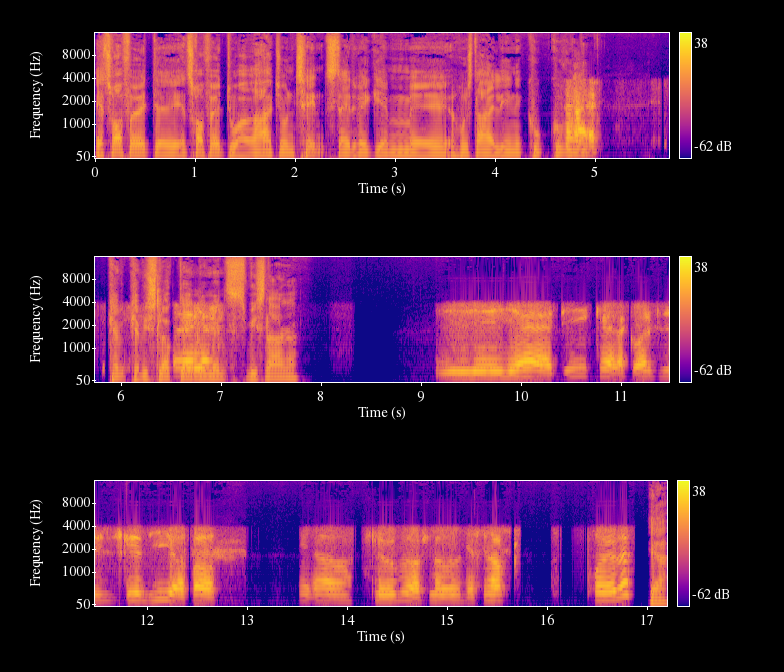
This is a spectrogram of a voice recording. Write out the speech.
Jeg tror før, at, øh, jeg tror før, at du har radioen tændt stadigvæk hjemme øh, hos dig, Line. Kunne, kunne vi. Kan, kan vi slukke den, Øh, ja. mens vi snakker? Ja, det kan jeg da godt. Det skal jeg lige og ind og slukke og sådan noget. Jeg skal nok prøve det. Ja.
